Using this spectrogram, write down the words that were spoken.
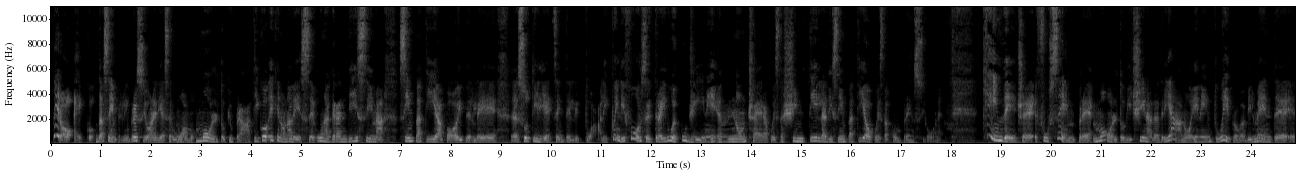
Però ecco, dà sempre l'impressione di essere un uomo molto più pratico e che non avesse una grandissima simpatia poi per le eh, sottigliezze intellettuali. Quindi forse tra i due cugini eh, non c'era questa scintilla di simpatia o questa comprensione. Chi invece fu sempre molto vicina ad Adriano e ne intuì probabilmente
